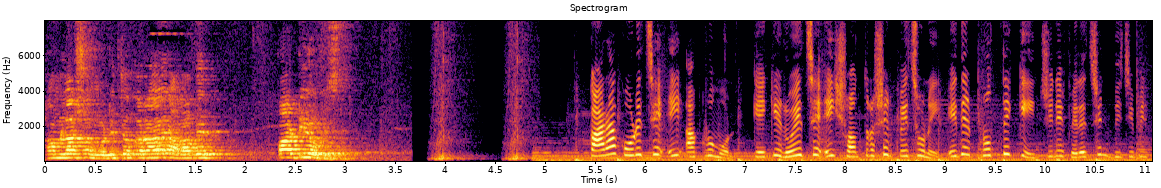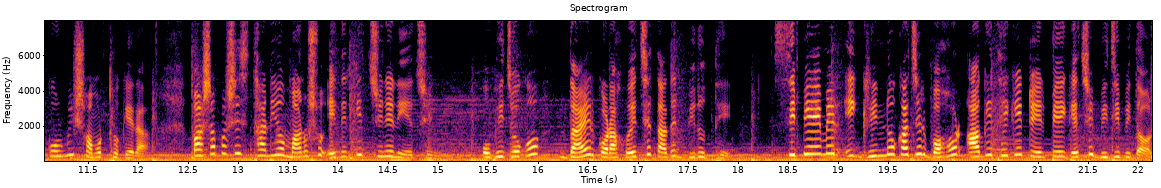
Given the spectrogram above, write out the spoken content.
হামলা সংগঠিত করা হয় আমাদের পার্টি অফিসে। কারা করেছে এই আক্রমণ? কে কে রয়েছে এই সন্ত্রাসের পেছনে? এদের প্রত্যেককেই চিনে ফেলেছেন বিজেপির কর্মী সমর্থকেরা। পাশাপাশি স্থানীয় মানুষও এদেরকে চিনে নিয়েছেন। অভিযোগও দায়ের করা হয়েছে তাদের বিরুদ্ধে। সিপিআইএম এর এই ঘৃণ্য কাজের বহর আগে থেকে টের পেয়ে গেছে বিজেপি দল।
